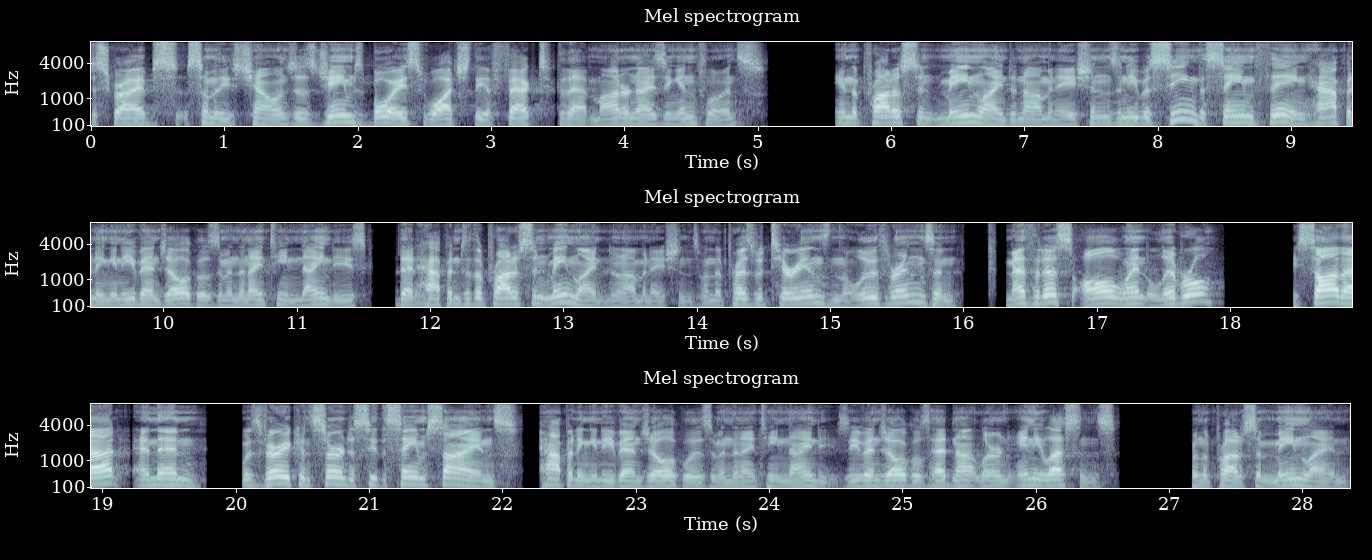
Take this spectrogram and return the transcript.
describes some of these challenges. James Boice watched the effect of that modernizing influence in the Protestant mainline denominations, and he was seeing the same thing happening in evangelicalism in the 1990s that happened to the Protestant mainline denominations when the Presbyterians and the Lutherans and Methodists all went liberal. He saw that and then was very concerned to see the same signs happening in evangelicalism in the 1990s. Evangelicals had not learned any lessons from the Protestant mainline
